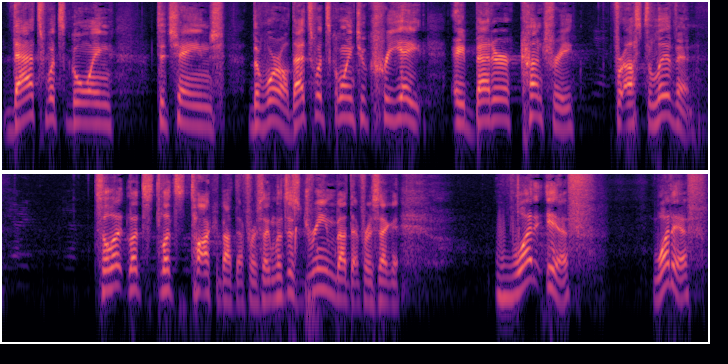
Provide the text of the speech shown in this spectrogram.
that's what's going to change the world. That's what's going to create a better country for us to live in. So let, us let's, let's talk about that for a second. Let's just dream about that for a second. What if, what if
